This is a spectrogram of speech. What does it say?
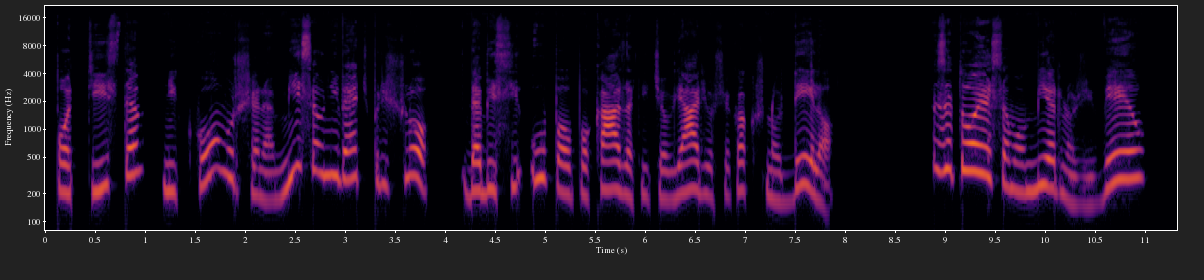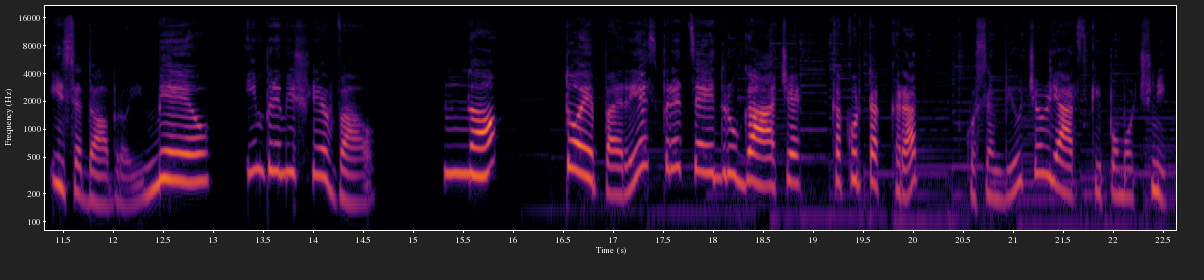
Po tistem nikomur še na misel ni več prišlo, da bi si upal pokazati čevljarju še kakšno delo. Zato je samo mirno živel in se dobro imel in premišljeval. No, to je pa res precej drugače, kakor takrat, ko sem bil čevljarski pomočnik.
